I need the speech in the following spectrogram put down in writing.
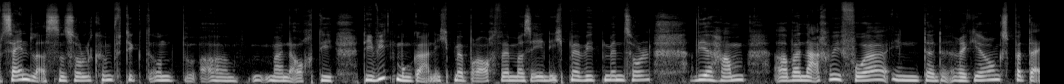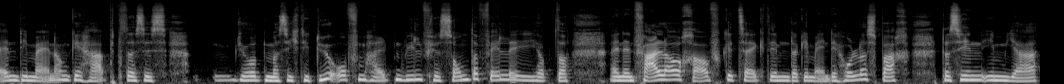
sein lassen soll künftig und äh, man auch die, die Widmung gar nicht mehr braucht, wenn man es eh nicht mehr widmen soll. Wir haben aber nach wie vor in den Regierungsparteien die Meinung gehabt, dass es ja, man sich die Tür offen halten will für Sonderfälle. Ich habe da einen Fall auch aufgezeigt in der Gemeinde Hollersbach. Da sind im Jahr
